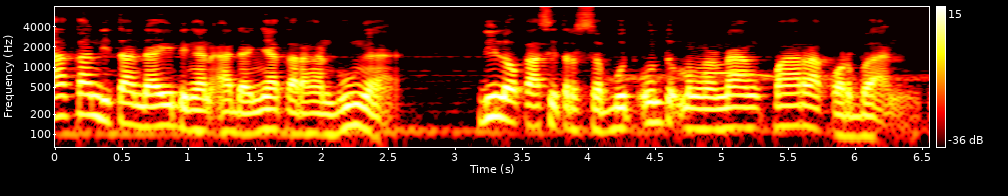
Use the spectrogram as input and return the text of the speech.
akan ditandai dengan adanya karangan bunga di lokasi tersebut untuk mengenang para korban.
